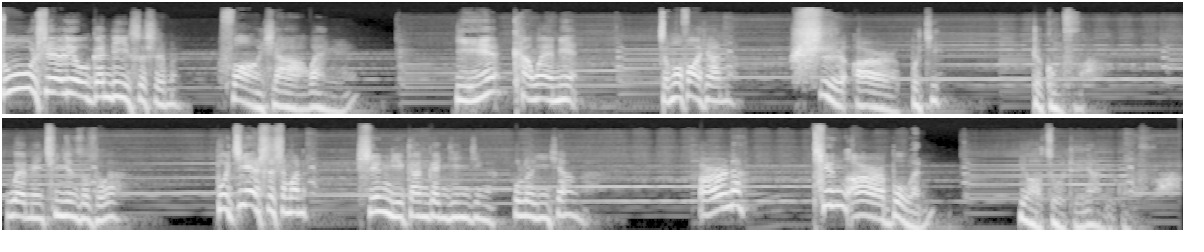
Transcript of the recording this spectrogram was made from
都摄六根的意思是什么？放下万缘，眼看外面，怎么放下呢？视而不见，这功夫啊，外面清清楚楚啊，不见是什么呢？心里干干净净啊，不落印象啊。耳呢，听而不闻，要做这样的功夫啊。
